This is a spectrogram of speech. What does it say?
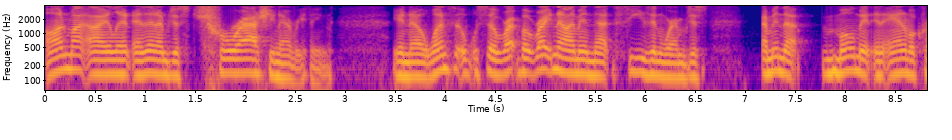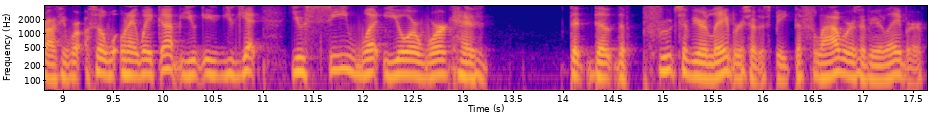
on my island and then I'm just trashing everything. You know, once so right but right now I'm in that season where I'm just I'm in that moment in Animal Crossing where so when I wake up you you, you get you see what your work has the, the the fruits of your labor, so to speak, the flowers of your labor.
